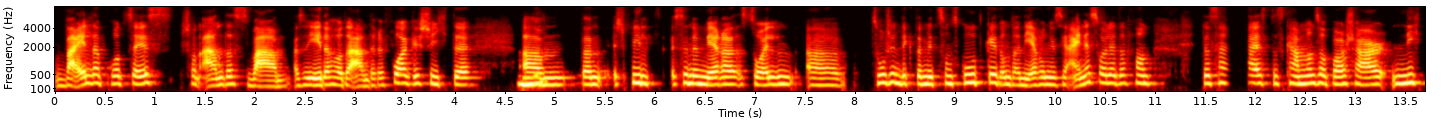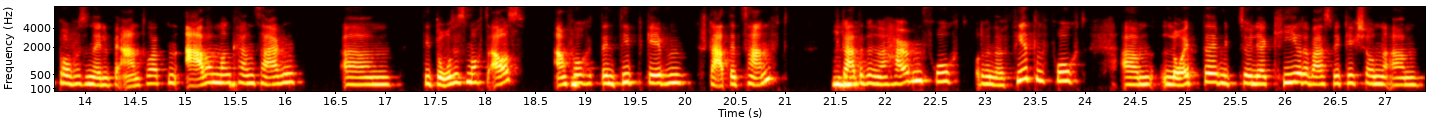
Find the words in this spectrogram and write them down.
weil der Prozess schon anders war. Also jeder hat eine andere Vorgeschichte. Mhm. Ähm, dann spielt, es sind mehrere Säulen äh, zuständig, damit es uns gut geht und Ernährung ist ja eine Säule davon. Das heißt, das kann man so pauschal nicht professionell beantworten, aber man kann sagen, ähm, die Dosis macht es aus. Einfach mhm. den Tipp geben, startet sanft, mhm. startet mit einer halben Frucht oder mit einer Viertelfrucht. Ähm, Leute mit Zöliakie oder was wirklich schon ähm,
